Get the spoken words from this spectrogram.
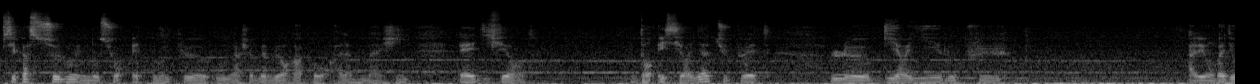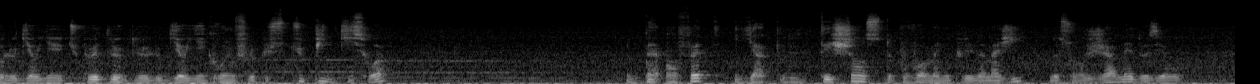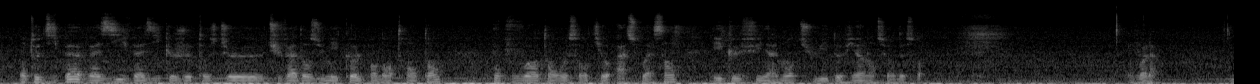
C'est pas seulement une notion ethnique euh, ou même le rapport à la magie est différente. Dans Essyria, tu peux être le guerrier le plus. Allez, on va dire le guerrier. Tu peux être le, guerrier grumf le plus stupide qui soit. Ben, en fait, y a tes chances de pouvoir manipuler la magie ne sont jamais de zéro. On te dit pas, vas-y, vas-y, que je, je, tu vas dans une école pendant 30 ans pour pouvoir t'en ressortir à 60 et que finalement tu y deviens lanceur de soi. Voilà.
